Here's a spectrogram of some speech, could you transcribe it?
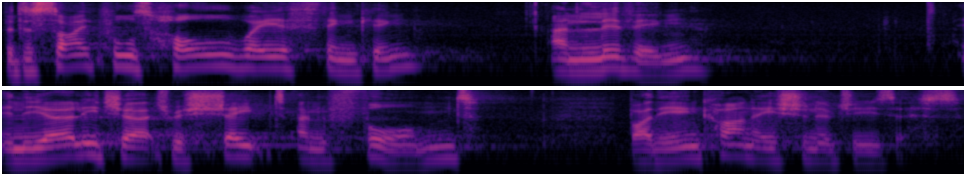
The disciples' whole way of thinking and living in the early church was shaped and formed by the incarnation of Jesus.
